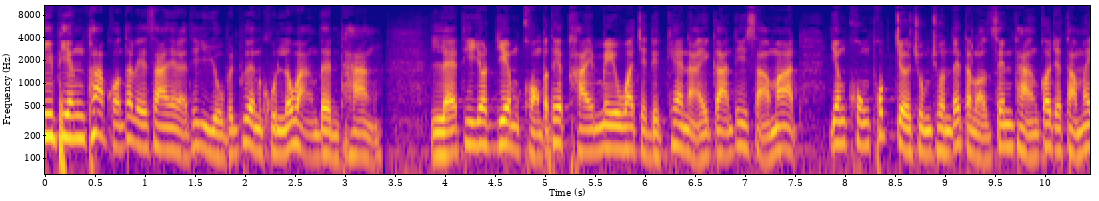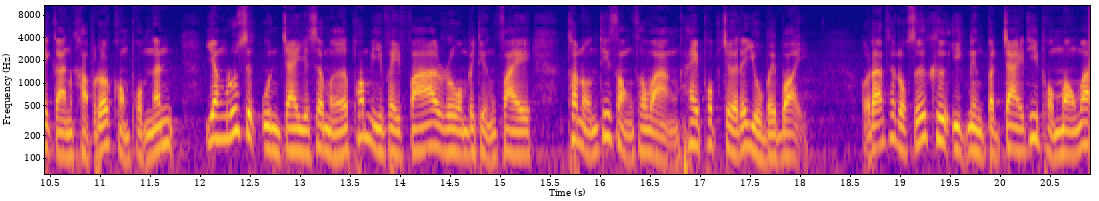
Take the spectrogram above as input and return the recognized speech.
มีเพียงภาพของทะเลทรายเนี่แหละที่อยู่เป็นเพื่อนคุณระหว่างเดินทาง และที่ยอดเยี่ยมของประเทศไทยไม่ว่าจะดึกแค่ไหนการที่สามารถยังคงพบเจอชุมชนได้ตลอดเส้นทางก็จะทำให้การขับรถของผมนั้น ยังรู้สึกอุ่นใจอยู่เสมอ เพราะมีไฟฟ้ารวมไปถึงไฟ ถนนที่ส่องสว่างให้พบเจอได้อยู่บ่อยๆ ร้านสะดวกซื้อคืออีกหนึ่งปัจจัยที่ผมมองว่า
